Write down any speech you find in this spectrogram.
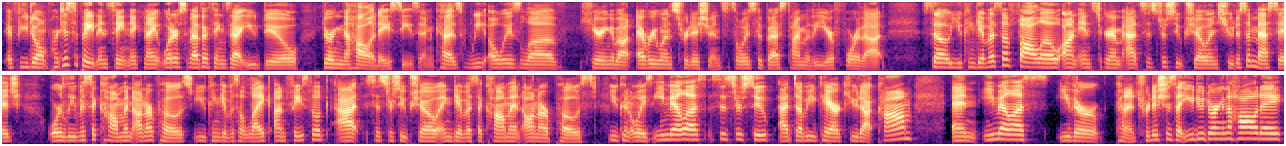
if you don't participate in St. Nick night, what are some other things that you do during the holiday season? Because we always love hearing about everyone's traditions. It's always the best time of the year for that. So you can give us a follow on Instagram at Sister Soup Show and shoot us a message or leave us a comment on our post. You can give us a like on Facebook at Sister Soup Show and give us a comment on our post. You can always email us sistersoup at wkrq.com and email us either kind of traditions that you do during the holiday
